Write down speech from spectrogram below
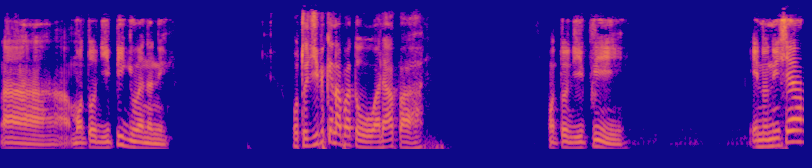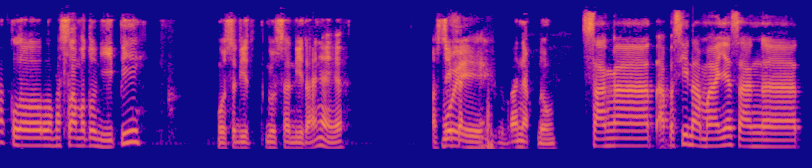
Nah MotoGP gimana nih? MotoGP kenapa tuh? Ada apa? MotoGP Indonesia kalau masalah MotoGP gak usah di, gak usah ditanya ya. Pasti fansnya banyak dong. sangat apa sih namanya sangat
